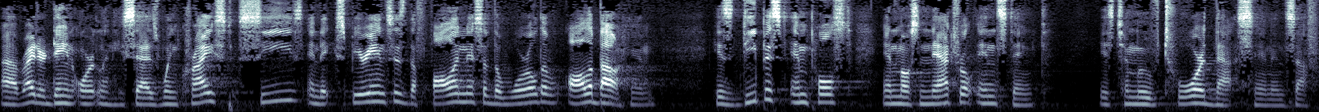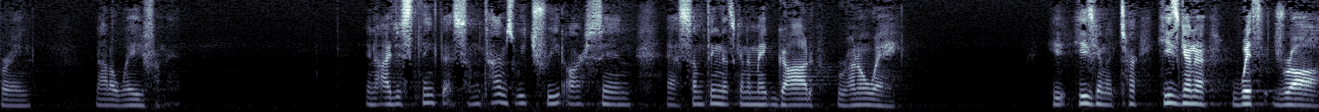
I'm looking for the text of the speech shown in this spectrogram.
Uh, writer Dane Ortlund, he says, when Christ sees and experiences the fallenness of the world of all about him, his deepest impulse and most natural instinct is to move toward that sin and suffering, not away from it. And I just think that sometimes we treat our sin as something that's going to make God run away. He, he's going to turn. He's going to withdraw.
